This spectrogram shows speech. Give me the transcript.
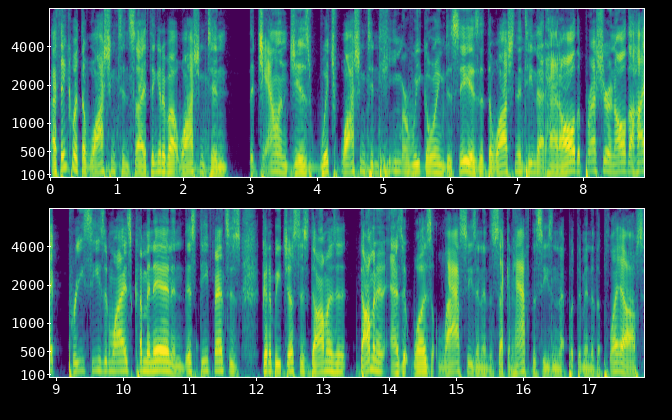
I think with the Washington side, thinking about Washington, the challenge is which Washington team are we going to see? Is it the Washington team that had all the pressure and all the hype preseason wise coming in, and this defense is going to be just as dominant dominant as it was last season in the second half of the season that put them into the playoffs?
